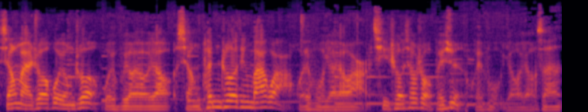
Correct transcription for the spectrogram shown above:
想买车会用车，回复幺幺幺；想喷车听八卦，回复幺幺二；汽车销售培训，回复幺幺三。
